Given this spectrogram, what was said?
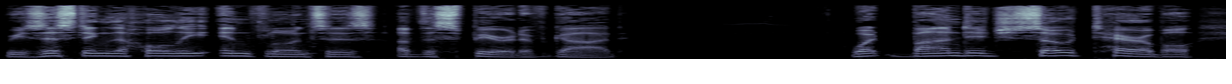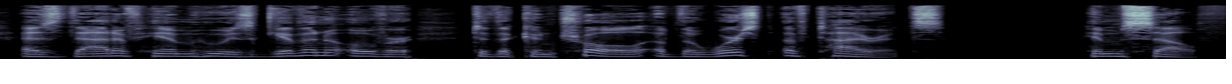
resisting the holy influences of the Spirit of God? What bondage so terrible as that of him who is given over to the control of the worst of tyrants, himself?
